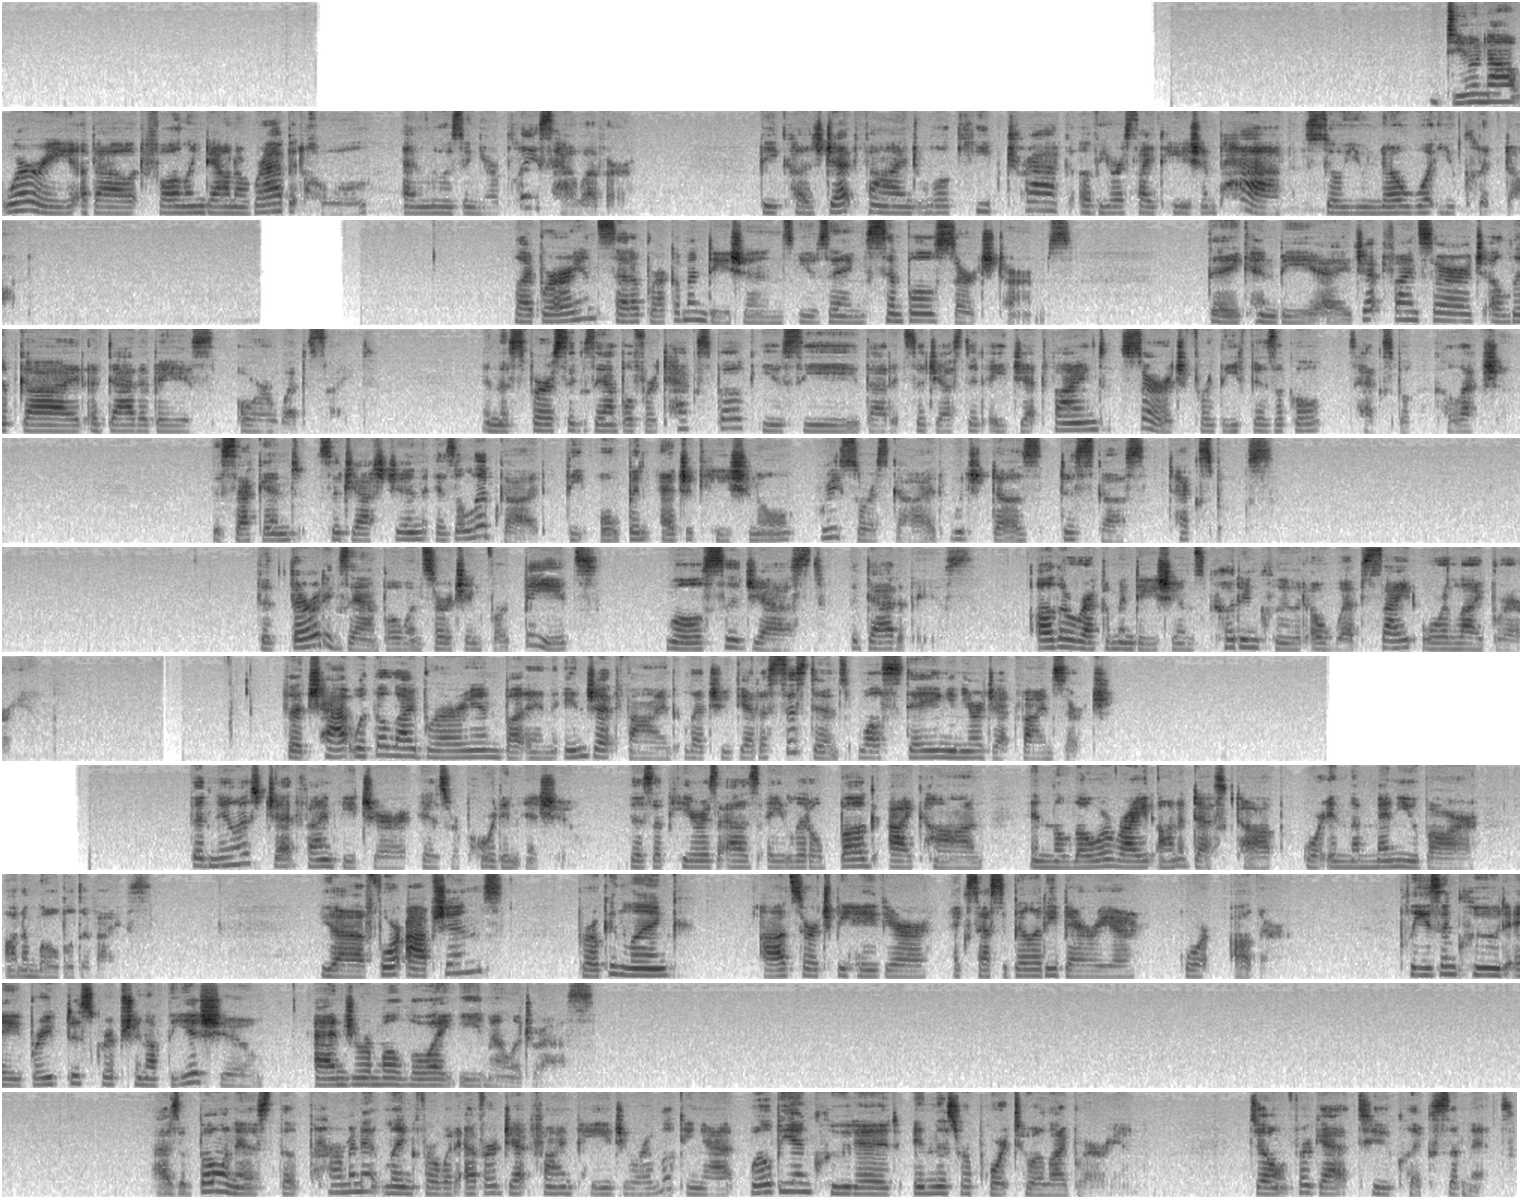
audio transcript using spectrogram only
Do not worry about falling down a rabbit hole and losing your place, however because JetFind will keep track of your citation path so you know what you clicked on. Librarians set up recommendations using simple search terms. They can be a JetFind search, a LibGuide, a database, or a website. In this first example for textbook, you see that it suggested a JetFind search for the physical textbook collection. The second suggestion is a LibGuide, the Open Educational Resource Guide, which does discuss textbooks. The third example, when searching for Bates, will suggest the database. Other recommendations could include a website or librarian. The Chat with a Librarian button in JetFind lets you get assistance while staying in your JetFind search. The newest JetFind feature is Report an Issue. This appears as a little bug icon in the lower right on a desktop or in the menu bar on a mobile device. You have four options, broken link, odd search behavior, accessibility barrier, or other. Please include a brief description of the issue and your Molloy email address. As a bonus, the permanent link for whatever JetFind page you are looking at will be included in this report to a librarian. Don't forget to click Submit.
